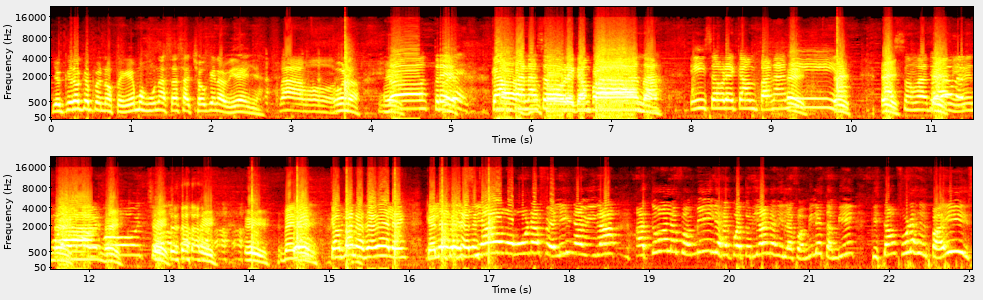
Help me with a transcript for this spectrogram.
Yo quiero que pues, nos peguemos una salsa choque navideña. Vamos. Una, dos, tres. tres. Campana Ah, sobre campana. campana. Y sobre campana Ey, mía. ey, ey, Asómate a mi ventana. ¡Ey! ¡Ey! Belén, ey. campanas de Belén. Que les deseamos. una feliz Navidad a todas las familias ecuatorianas y las familias también que están fuera del país.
